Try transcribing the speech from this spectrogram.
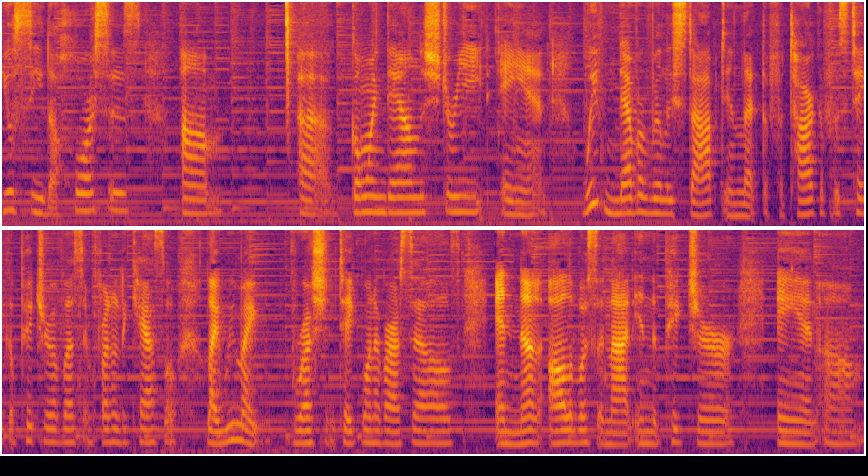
You'll see the horses um, uh, going down the street, and we've never really stopped and let the photographers take a picture of us in front of the castle. Like we might rush and take one of ourselves, and none, all of us are not in the picture, and um,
